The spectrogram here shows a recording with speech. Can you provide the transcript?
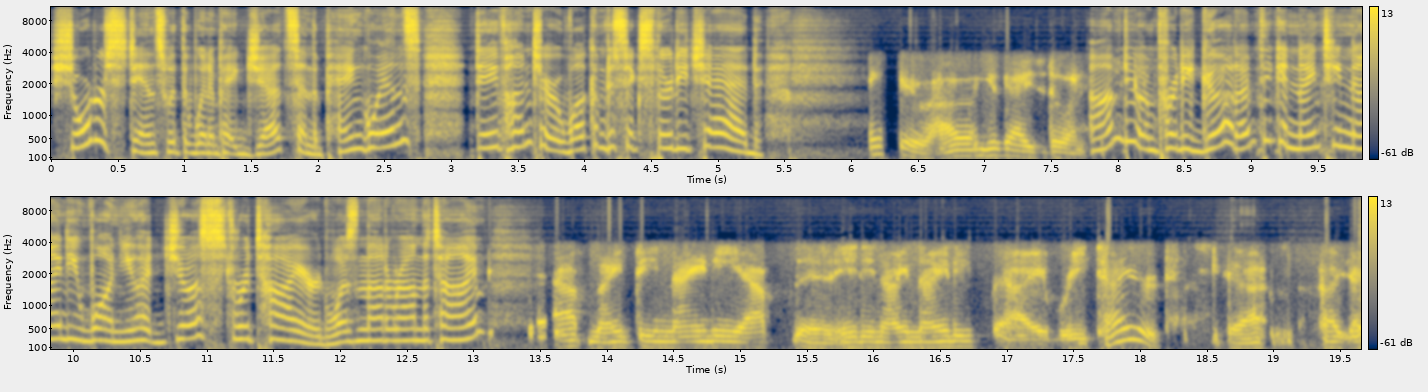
shorter stints with the Winnipeg Jets and the Penguins. Dave Hunter, welcome to 630 CHED. Thank you. How are you guys doing? I'm doing pretty good. I'm thinking 1991. You had just retired. Wasn't that around the time? Yep, 1990, yep, uh, 89, 90. I retired. Yeah, I, I,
